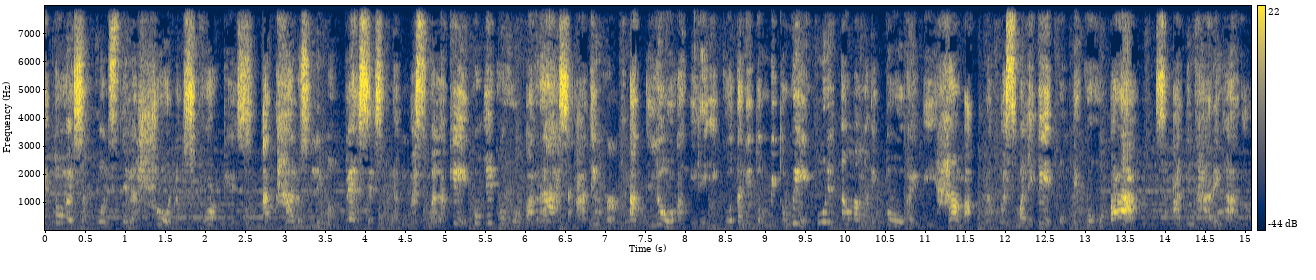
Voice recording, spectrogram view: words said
Ito ay sa konstelasyon ng Scorpius at halos limang beses ng mas malaki kung ikukumpara sa ating Earth. Tatlo ang iniikutan nitong bituin, ngunit ang mga ito ay di hamak na mas maliit kung ikukumpara sa ating haring araw.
